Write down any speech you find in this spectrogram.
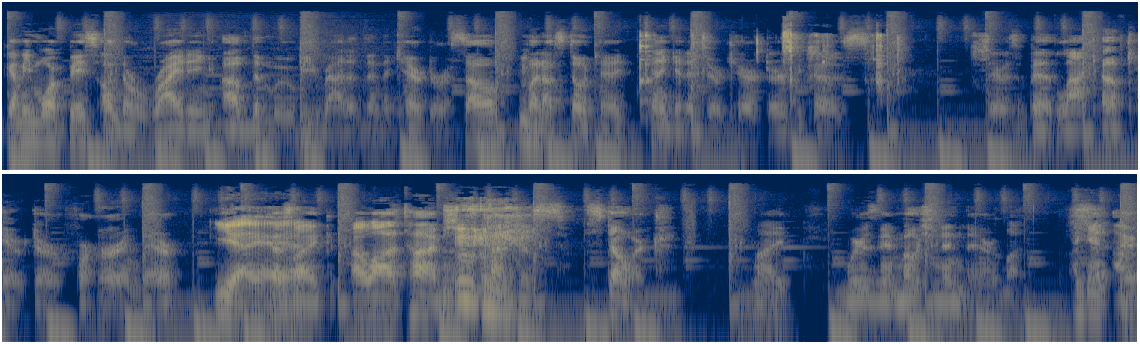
gonna be more based on the writing of the movie rather than the character itself. But Mhm. I still can't, can't get into a character because there was a bit of lack of character for her in there. Yeah, yeah, Because yeah. like a lot of times she's kind of just stoic. Like, where's the emotion in there? Like, again, I,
